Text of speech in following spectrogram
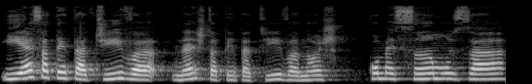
E essa tentativa, nesta tentativa, nós começamos a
